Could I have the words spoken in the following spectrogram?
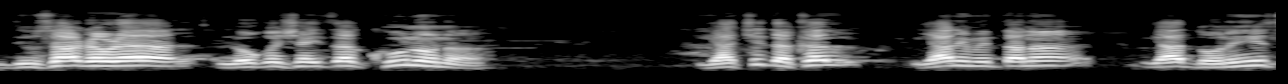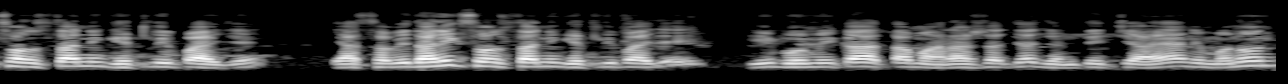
दिवसाढवळ्या लोकशाहीचा खून होणं याची दखल या निमित्तानं या दोन्ही संस्थांनी घेतली पाहिजे. या संविधानिक संस्थांनी घेतली पाहिजे. ही भूमिका आता महाराष्ट्राच्या जनतेची आहे आणि म्हणून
